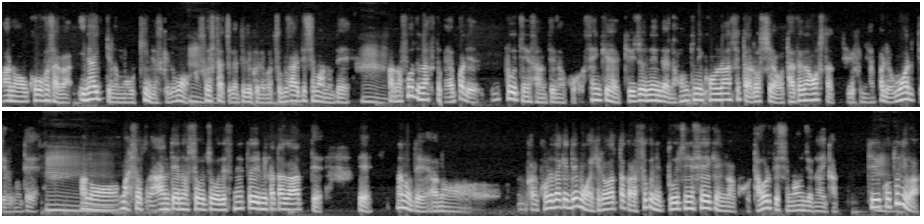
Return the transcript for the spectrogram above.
あの候補者がいないっていうのも大きいんですけども、うんうん、そういう人たちが出てくれば潰されてしまうので、うん、あのそうでなくてもやっぱりプーチンさんっていうのはこう、1990年代の本当に混乱してたロシアを立て直したっていうふうにやっぱり思われているので、うん、あのまあ、一つの安定の象徴ですねという見方があって、でなので、あのこれだけデモが広がったからすぐにプーチン政権がこう倒れてしまうんじゃないかっていうことには、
